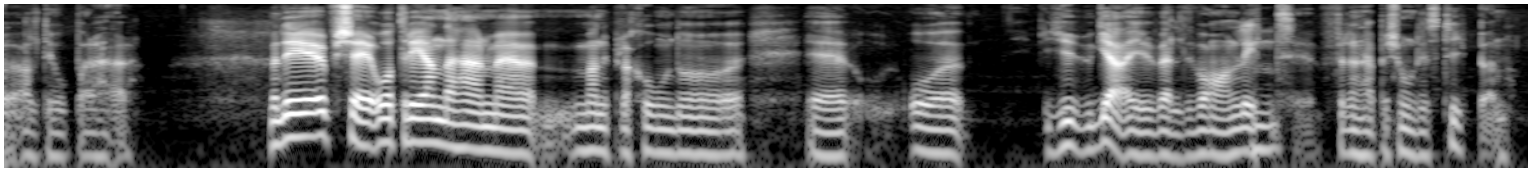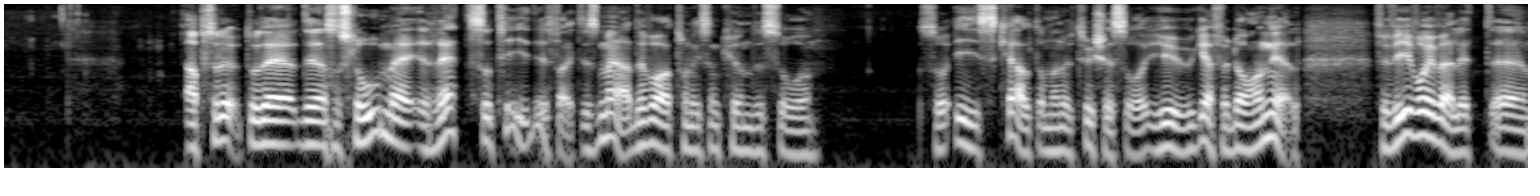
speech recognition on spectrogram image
Mm. alltihopa det här. Men det är i och för sig återigen det här med manipulation och, eh, och ljuga är ju väldigt vanligt Mm. för den här personlighetstypen. Absolut, och det, det som slog mig rätt så tidigt faktiskt med det var att hon liksom kunde så, så iskallt, om man uttrycker sig så, ljuga för Daniel. För vi var ju väldigt eh,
